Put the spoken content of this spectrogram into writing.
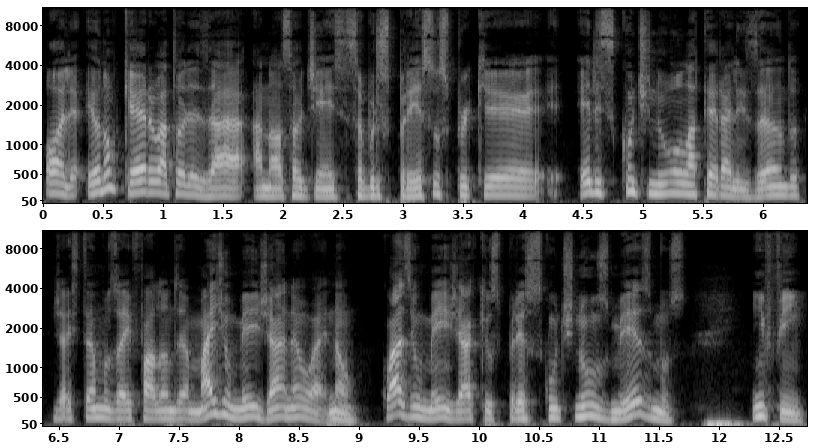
Olha, eu não quero atualizar a nossa audiência sobre os preços, porque eles continuam lateralizando. Já estamos aí falando há mais de um mês já, né? Ué? Não, quase um mês já que os preços continuam os mesmos. Enfim,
